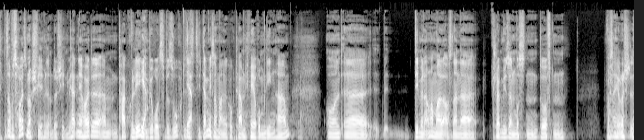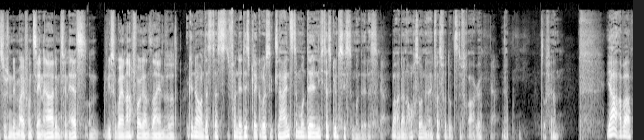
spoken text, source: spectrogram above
Das ist auch bis heute noch schwierig mit den Unterschieden. Wir hatten ja heute ähm, ein paar Kollegen Ja. im Büro zu Besuch, die Ja. sich die Dummies nochmal angeguckt haben, nicht mehr rumliegen haben. Und äh, den wir dann auch nochmal auseinander klamüsern mussten, durften, was eigentlich der Unterschied ist zwischen dem iPhone 10R, dem 10S und wie es so bei Nachfolgern sein wird. Genau, und dass das von der Displaygröße kleinste Modell nicht das günstigste Modell ist. Ja. War dann auch so eine etwas verdutzte Frage. Ja. Insofern. Ja, aber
